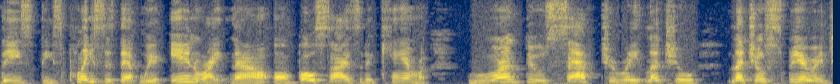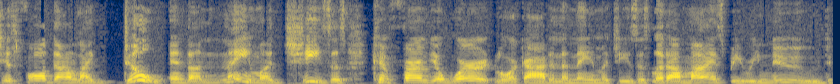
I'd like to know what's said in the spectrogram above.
these these places that we're in right now on both sides of the camera. Run through, saturate. Let your let your spirit just fall down like dew in the name of Jesus. Confirm your word, Lord God, in the name of Jesus. Let our minds be renewed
